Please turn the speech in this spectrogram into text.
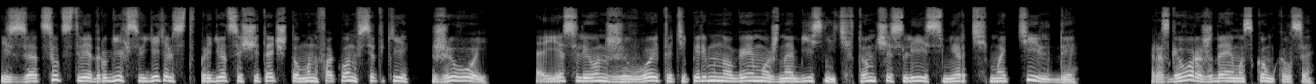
Из-за отсутствия других свидетельств придется считать, что Монфакон все-таки живой. А если он живой, то теперь многое можно объяснить, в том числе и смерть Матильды. Разговор ожидаемо скомкался.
